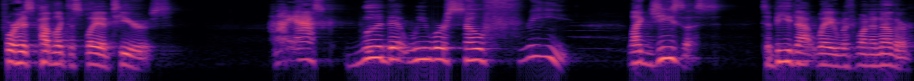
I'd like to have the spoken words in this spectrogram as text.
for his public display of tears. And I ask, would that we were so free like Jesus to be that way with one another.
